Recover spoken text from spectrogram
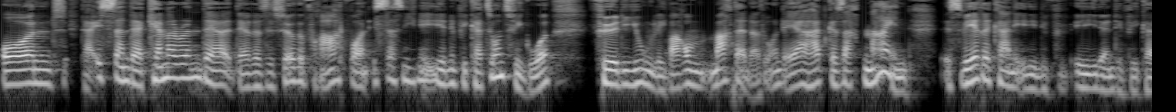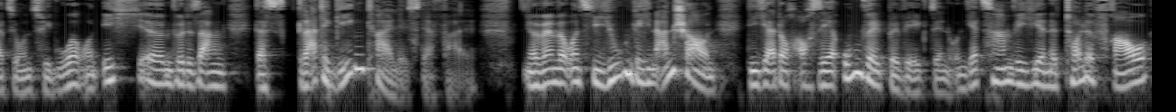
Und da ist dann der Cameron, der, der Regisseur, gefragt worden, ist das nicht eine Identifikationsfigur für die Jugendlichen? Warum macht er das? Und er hat gesagt, nein, es wäre keine Identifikationsfigur. Und ich äh, würde sagen, das glatte Gegenteil ist der Fall. Wenn wir uns die Jugendlichen anschauen, die ja doch auch sehr umweltbewegt sind. Und jetzt haben wir hier eine tolle Frau,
